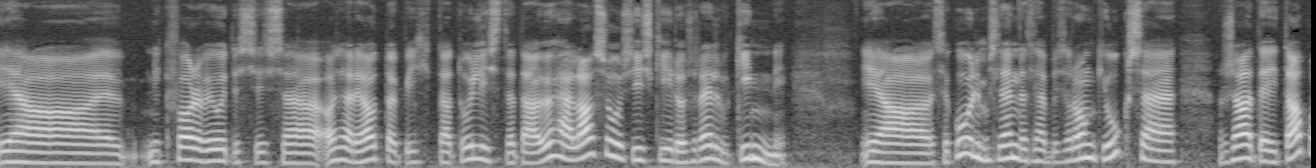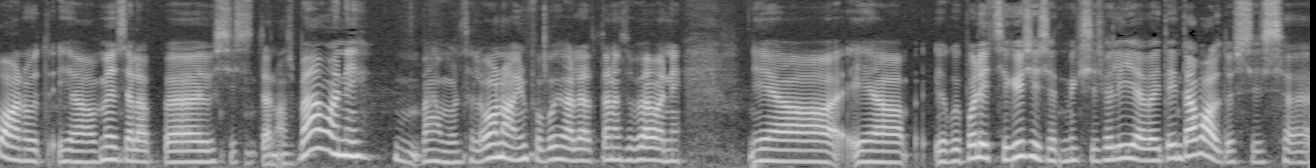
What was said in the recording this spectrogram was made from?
ja Nikiforov jõudis siis Aseri auto pihta tulistada ühe lasu, siis kiirus relv kinni ja see kuul, mis lendas läbi salongi ukse, Rajad ei tabanud ja mees elab äh, vist siis tänase päevani, vähemalt selle vana info põhjal elab tänase päevani, ja, ja, ja kui politsei küsis, et miks siis Velijev ei teinud avaldust, siis äh,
